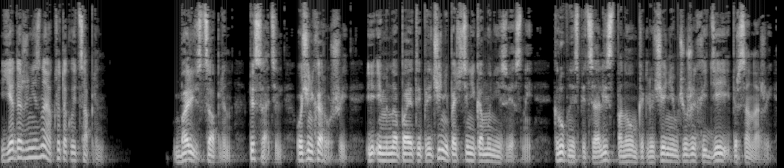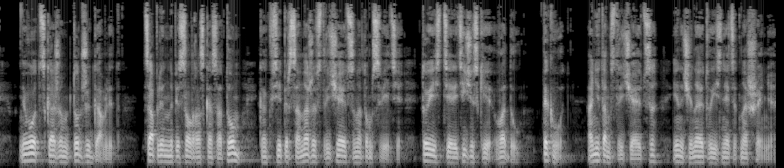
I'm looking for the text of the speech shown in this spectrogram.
Я даже не знаю, кто такой Цаплин. Борис Цаплин, писатель, очень хороший, и именно по этой причине почти никому не известный. Крупный специалист по новым приключениям чужих идей и персонажей. Вот, скажем, тот же Гамлет. Цаплин написал рассказ о том, как все персонажи встречаются на том свете, то есть теоретически в аду. Так вот, они там встречаются и начинают выяснять отношения.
